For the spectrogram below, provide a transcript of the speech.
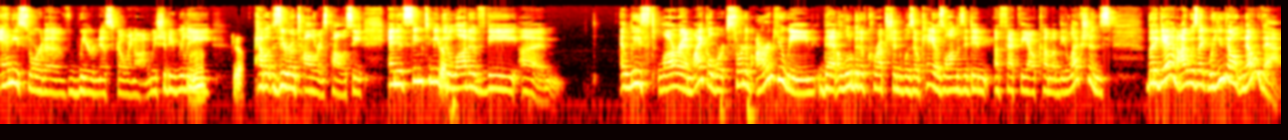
any sort of weirdness going on. We should be really mm-hmm. yeah. have a zero tolerance policy. And it seemed to me yeah. that a lot of the um, at least Laura and Michael were sort of arguing that a little bit of corruption was okay as long as it didn't affect the outcome of the elections. But again, I was like, well, you don't know that.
